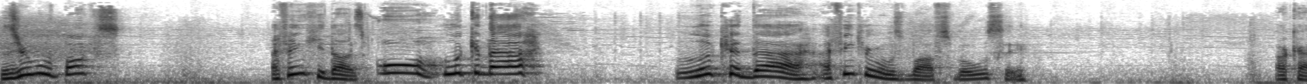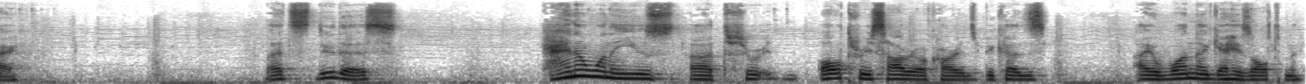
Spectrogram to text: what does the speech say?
Does he remove buffs? I think he does. Oh, look at that! Look at that! I think he removes buffs, but we'll see. Okay. Let's do this. I Kinda wanna use uh, th all three Sario cards because I wanna get his ultimate.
